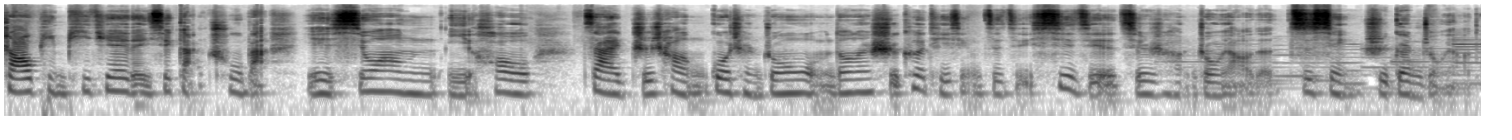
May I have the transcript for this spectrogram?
招聘 PTA 的一些感触吧，也希望以后。在职场过程中，我们都能时刻提醒自己，细节其实是很重要的，自信是更重要的。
